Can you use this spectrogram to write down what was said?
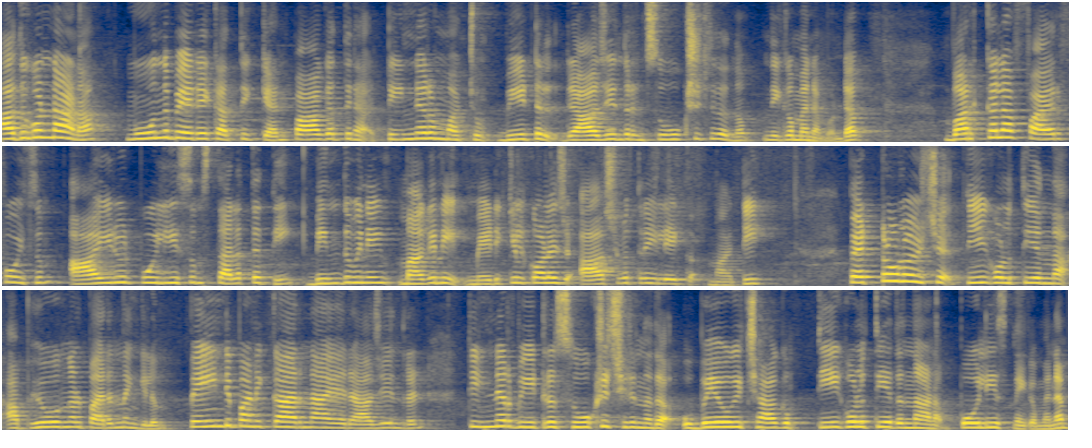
അതുകൊണ്ടാണ് മൂന്ന് പേരെ കത്തിക്കാൻ പാകത്തിന് ടിന്നറും മറ്റും വീട്ടിൽ രാജേന്ദ്രൻ സൂക്ഷിച്ചതെന്നും നിഗമനമുണ്ട്. വർക്കല ഫയർഫോഴ്സും ആയിരൂർ പോലീസും സ്ഥലത്തെത്തി ബിന്ദുവിനെയും മകനെയും മെഡിക്കൽ കോളേജ് ആശുപത്രിയിലേക്ക് മാറ്റി. പെട്രോൾ ഒഴിച്ച് തീ കൊളുത്തിയെന്ന അഭ്യൂഹങ്ങൾ പരന്നെങ്കിലും പെയിന്റ് പണിക്കാരനായ രാജേന്ദ്രൻ ടിന്നർ വീട്ടിൽ സൂക്ഷിച്ചിരുന്നത് ഉപയോഗിച്ചാകും തീ കൊളുത്തിയതെന്നാണ് പോലീസ് നിഗമനം.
